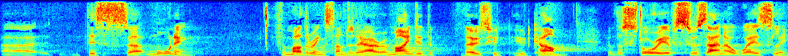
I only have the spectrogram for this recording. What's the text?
Uh, this uh, morning for Mothering Sunday, I reminded the, those who'd, who'd, come of the story of Susanna Wesley.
